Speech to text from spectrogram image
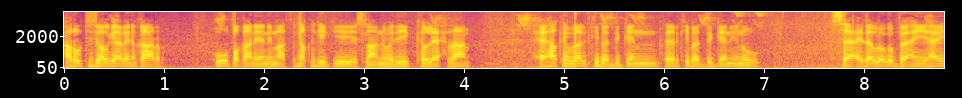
carruurtiisa baa laga yaaba in qaar. Uu baqanaya inay maarata dhaqankii iyo islaamnimadii ka leexdaan. Halkan waalidkii baa degan reerkii baa degan inuu saacida looga baahan yahay.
